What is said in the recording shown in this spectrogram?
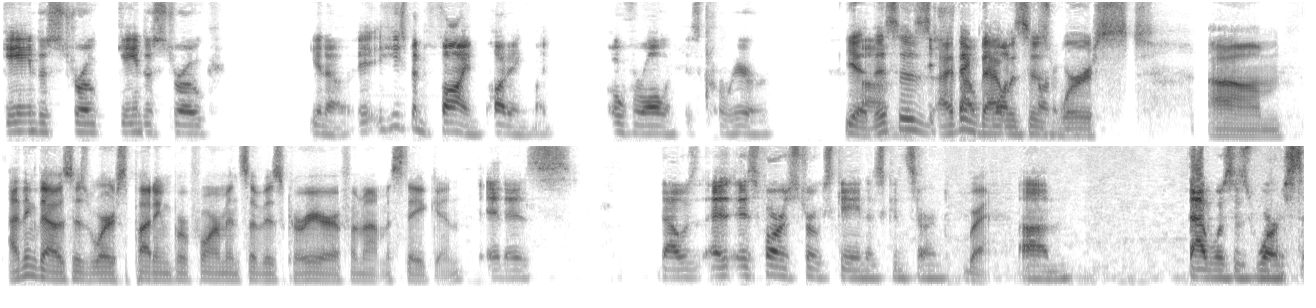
gained a stroke, gained a stroke. You know, it, he's been fine putting like overall in his career. Yeah, this um, is. I think that, that was his worst. Um, I think that was his worst putting performance of his career, if I'm not mistaken. It is. That was as far as strokes gain is concerned. Right. Um, that was his worst.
